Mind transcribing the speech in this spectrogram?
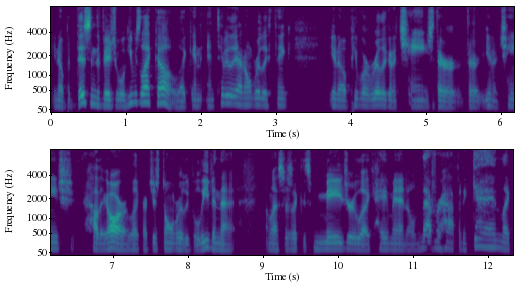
you know, but this individual, he was let go. Like, and, and typically I don't really think you know people are really going to change their their you know change how they are like i just don't really believe in that unless there's like this major like hey man it'll never happen again like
